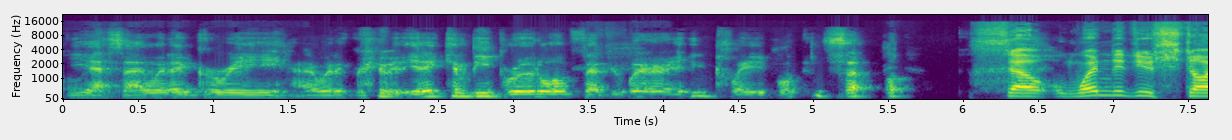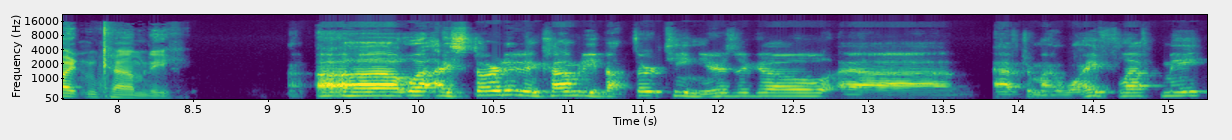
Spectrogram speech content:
all Yes, I would agree. I would agree with you. It can be brutal in February in Cleveland. So, So when did you start in comedy? Uh, well, I started in comedy about 13 years ago. Uh, after my wife left me,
